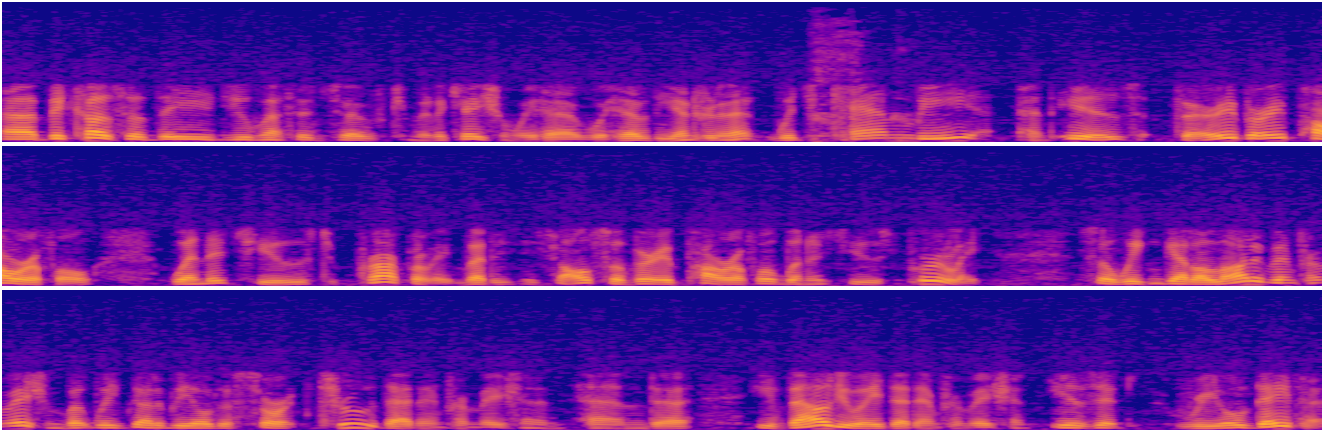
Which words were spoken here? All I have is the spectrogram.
uh, because of the new methods of communication we have. We have the internet, which can be and is very very powerful when it's used properly, but it's also very powerful when it's used poorly. So we can get a lot of information, but we've got to be able to sort through that information and uh, evaluate that information. Is it real data?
